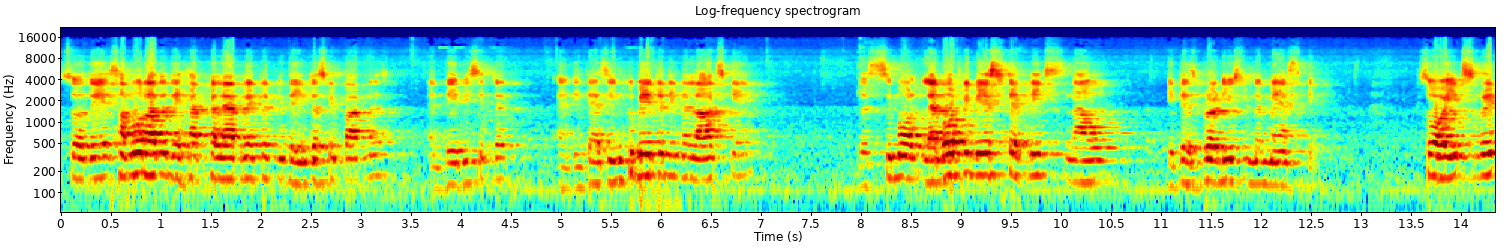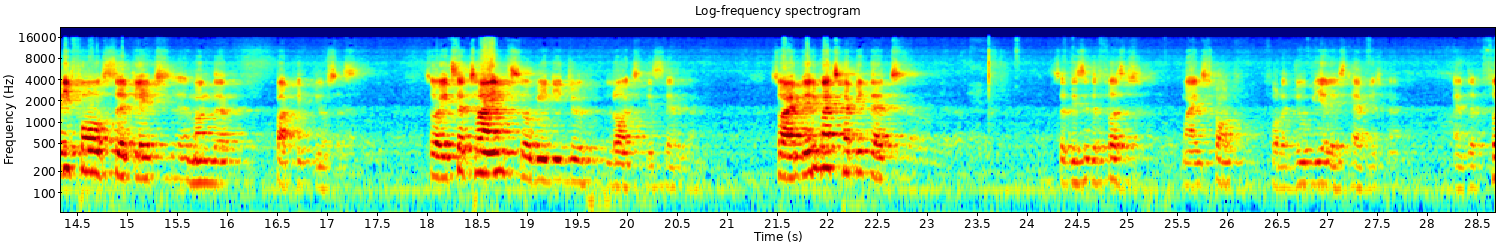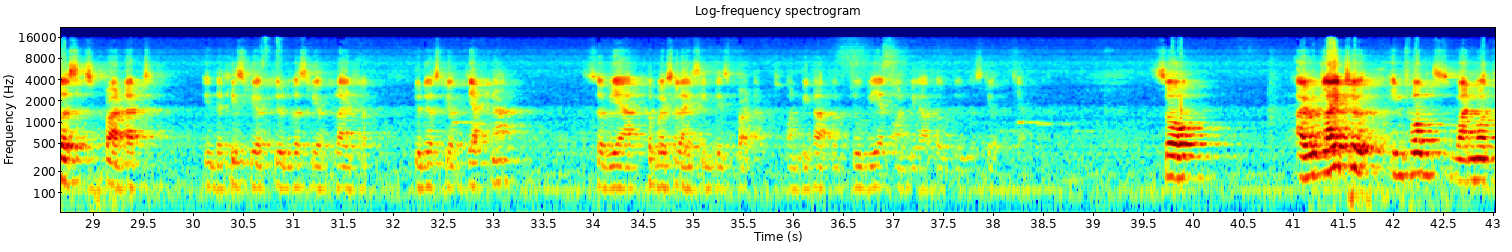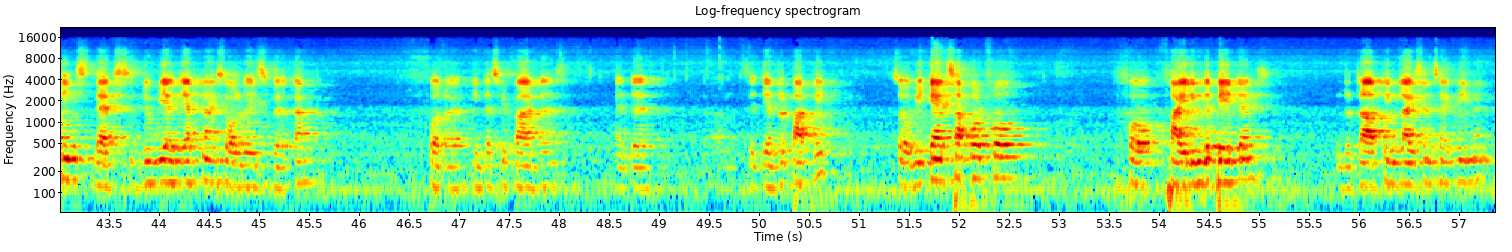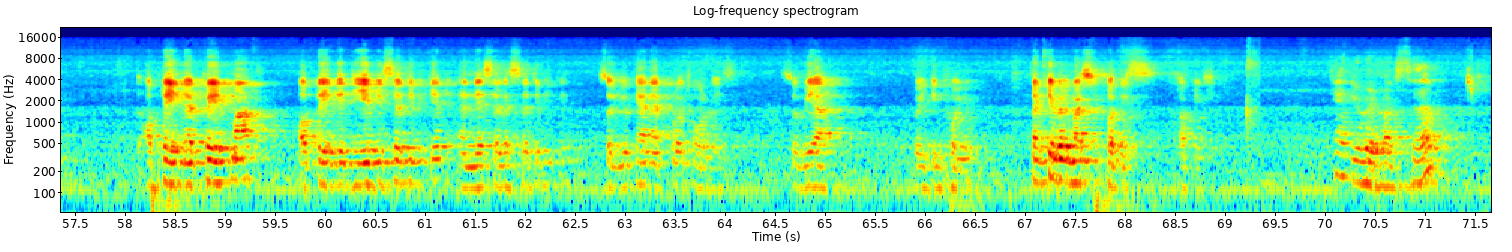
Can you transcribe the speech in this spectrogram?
so they, some or other, they have collaborated with the industry partners and they visited and it has incubated in a large scale. The small laboratory-based techniques now it is produced in a mass scale. So it's ready for circulation among the public users. So it's a time, so we need to launch this area. So I'm very much happy that, so this is the first milestone for a UBL establishment and the first product in the history of the University of Life University of Jaffna. So we are commercializing this product on behalf of JUBL, on behalf of University of Jaffna. So I would like to inform one more thing that JUBL Jaffna is always welcome for uh, industry partners and uh, um, the general public. So we can support for, for filing the patents, the drafting license agreement, obtaining a trademark, obtain the GMP certificate and SLS certificate. So you can approach always. So we are waiting for you. Thank you very much for this occasion. Thank you very much, sir.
